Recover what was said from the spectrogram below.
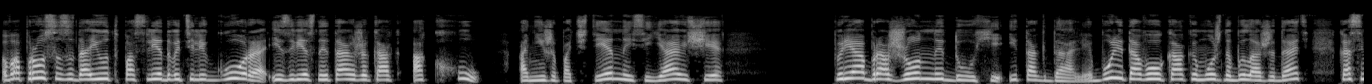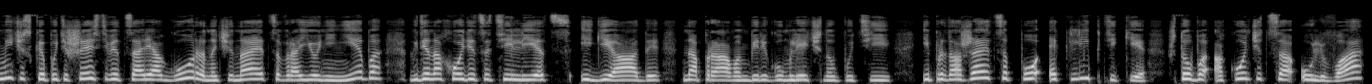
Вопросы задают последователи Гора, известные также как Акху. Они же почтенные, сияющие, преображенные духи и так далее. Более того, как и можно было ожидать, космическое путешествие царя Гора начинается в районе неба, где находится Телец и Геады на правом берегу Млечного Пути, и продолжается по эклиптике, чтобы окончиться у Льва,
